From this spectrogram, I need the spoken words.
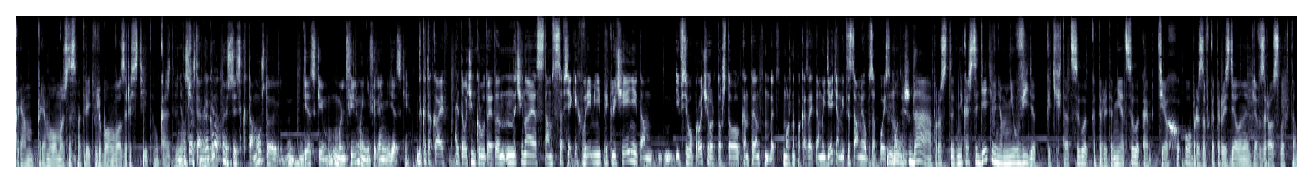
прям, прям его можно смотреть в любом возрасте. И там каждый в нем Ну, слушайте, а как вы относитесь к тому, что детские мультфильмы нифига не детские? Так это кайф, это очень круто. Это начиная с, там, со всяких времени приключений там, и всего прочего, то, что контент этот можно показать там и детям, и ты сам его в запой Ну, смотришь. Да, просто мне кажется, дети в нем не увидят каких-то отсылок, которые там не отсылок, а тех образов, которые сделаны для взрослых там.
